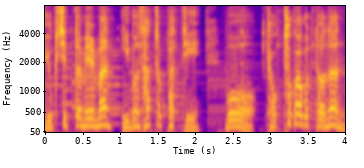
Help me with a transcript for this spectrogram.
60.1만 2분 4초 파티. 뭐 격투가부터는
